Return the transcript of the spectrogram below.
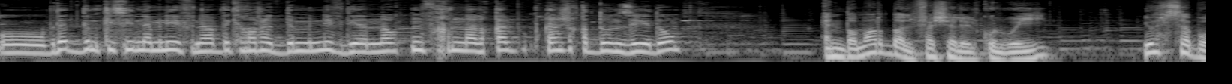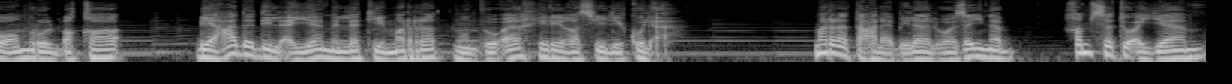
وبدا الدم كيسيلنا منيفنا بدا كيخرج الدم من النيف ديالنا وتنفخ لنا القلب مبقيناش نقدو نزيدو عند مرضى الفشل الكلوي يحسب عمر البقاء بعدد الأيام التي مرت منذ آخر غسيل كلى مرت على بلال وزينب خمسة أيام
